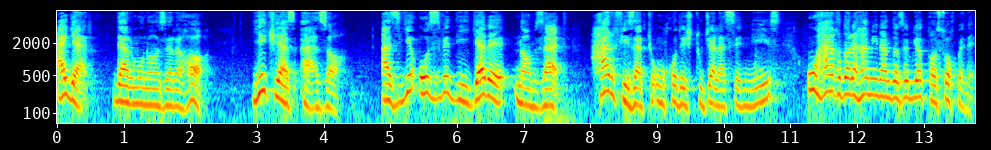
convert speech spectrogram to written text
اگر در مناظره ها یکی از اعضا از یه عضو دیگر نامزد حرفی زد که اون خودش تو جلسه نیست او حق داره همین اندازه بیاد پاسخ بده.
